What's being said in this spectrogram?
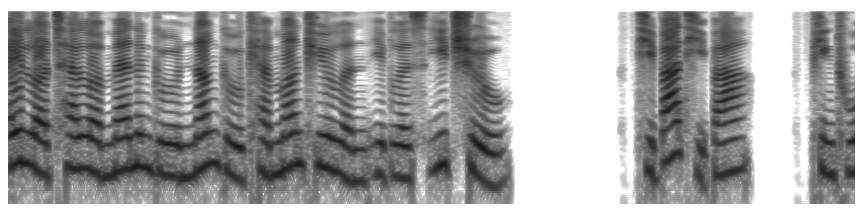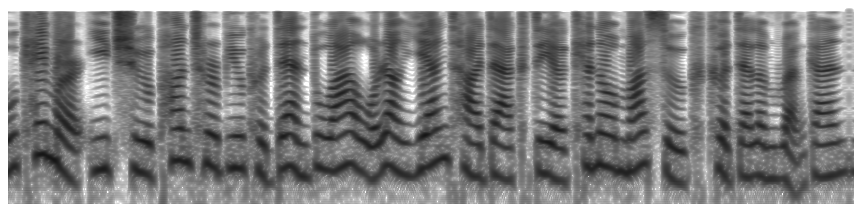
Ayla telah menunggu-nunggu kemunculan iblis itu. Tiba-tiba, pintu kamar itu pun terbuka dan dua orang yang tidak dia kenal masuk ke dalam ruangan.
